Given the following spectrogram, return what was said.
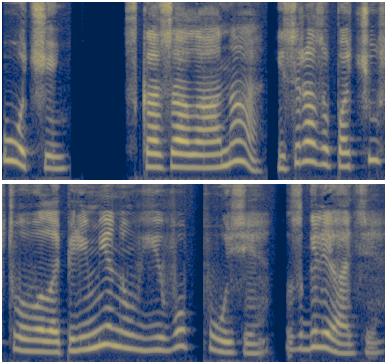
Очень сказала она и сразу почувствовала перемену в его позе, взгляде.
